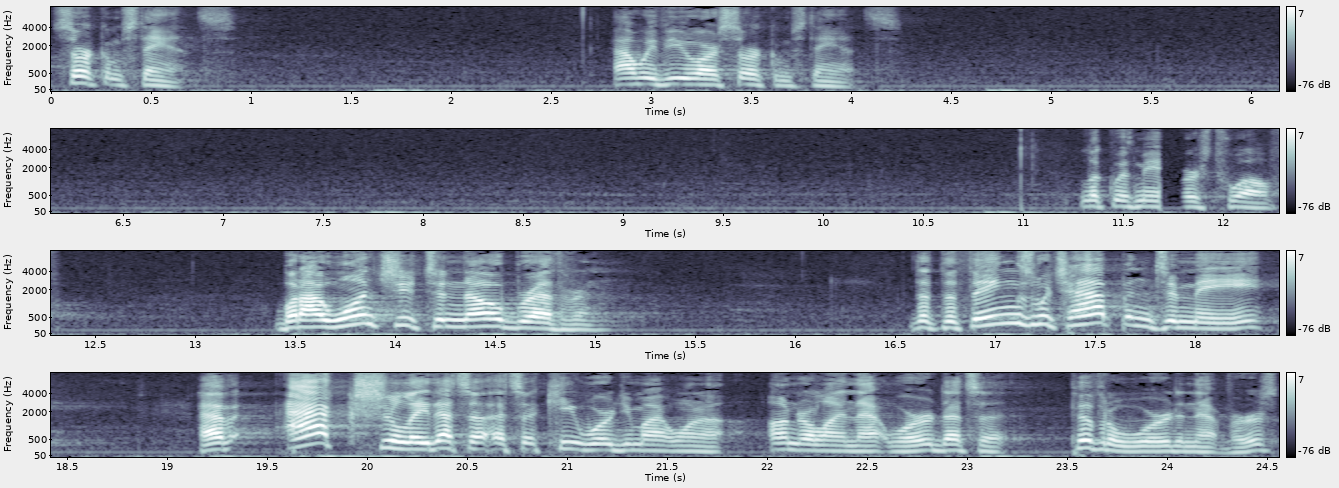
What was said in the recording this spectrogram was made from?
circumstance. How we view our circumstance. Look with me at verse 12. But I want you to know, brethren, that the things which happened to me have actually, that's a, that's a key word, you might want to underline that word. That's a pivotal word in that verse,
